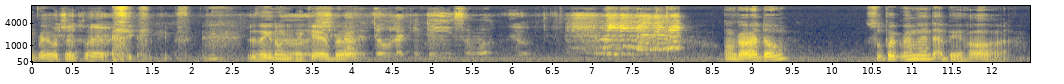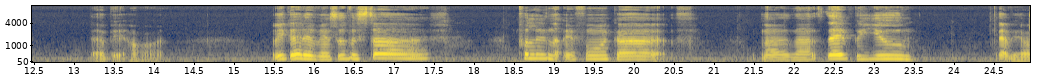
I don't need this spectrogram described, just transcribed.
Dang, bro, what the fuck? this nigga don't even Uh, care, bro. out like in days somewhere. yeah. On guard though, Super Gremlin, that bit hard. That bit hard. We could have been superstars, pulling up in foreign cars. No, it's not safe for you. That'd be hard.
